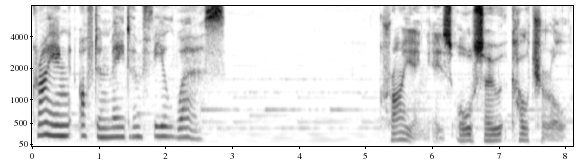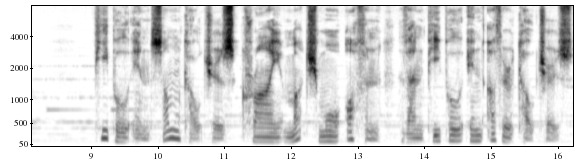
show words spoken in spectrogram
crying often made them feel worse. Crying is also cultural. People in some cultures cry much more often than people in other cultures.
